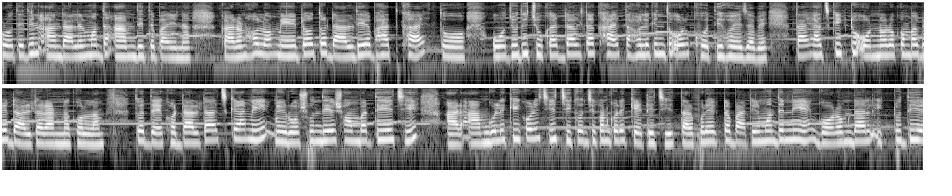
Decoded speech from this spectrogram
প্রতিদিন ডালের মধ্যে আম দিতে পারি না। কারণ হলো, মেয়েটাও তো ডাল দিয়ে ভাত খায়, তো ও যদি চুকার ডালটা খায়, তাহলে কিন্তু ওর ক্ষতি হয়ে যাবে। তাই আজকে একটু অন্যরকমভাবে ডালটা রান্না করলাম। তো দেখো, ডালটা আজকে আমি রসুন দিয়ে সোমবার দিয়েছি, আর আমগুলি কি করেছি, চিকন চিকন করে কেটেছি। তারপরে একটা বাটির মধ্যে নিয়ে গরম ডাল একটু দিয়ে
